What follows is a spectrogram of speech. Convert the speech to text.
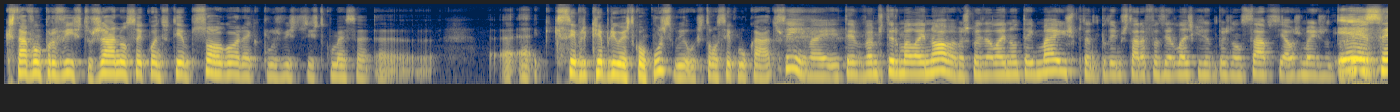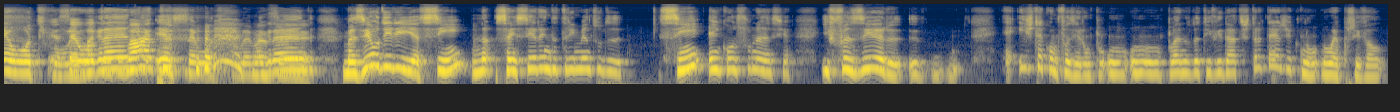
Que estavam previstos já há não sei quanto tempo, só agora é que, pelos vistos, isto começa a, que sempre que abriu este concurso, estão a ser colocados. Sim, vai, ter, vamos ter uma lei nova, mas depois a lei não tem meios, portanto podemos estar a fazer leis que a gente depois não sabe se há os meios no terreno. Esse é outro esse problema é outro grande. Debate. Esse é outro problema mas grande. É... Mas eu diria sim, sem ser em detrimento de. Sim, em consonância. E fazer. Eh, isto é como fazer um, um, um plano de atividade estratégico. Não, não é possível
